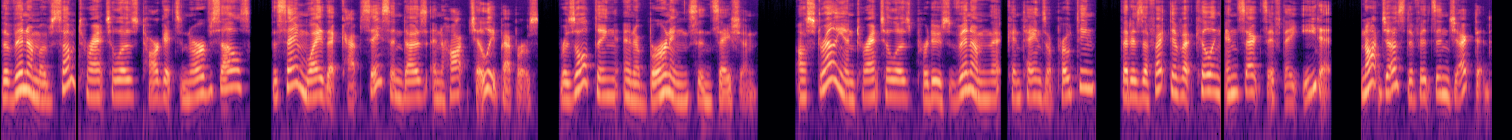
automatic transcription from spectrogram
The venom of some tarantulas targets nerve cells the same way that capsaicin does in hot chili peppers, resulting in a burning sensation. Australian tarantulas produce venom that contains a protein that is effective at killing insects if they eat it, not just if it's injected,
